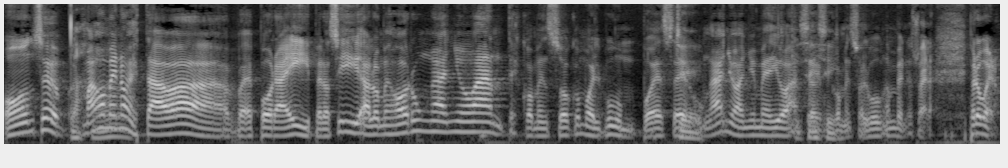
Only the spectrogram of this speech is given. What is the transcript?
11, más o menos estaba eh, por ahí, pero sí, a lo mejor un año antes comenzó como el boom, puede ser Sí. un año, año y medio antes sí. comenzó el boom en Venezuela. Pero bueno,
